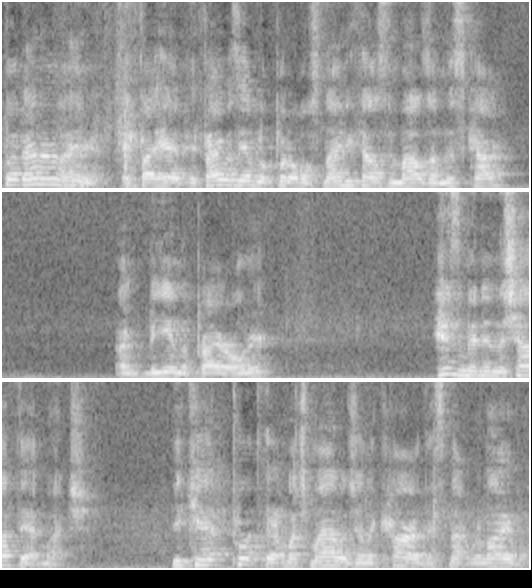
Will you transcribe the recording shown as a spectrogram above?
But I don't know. If I had, if I was able to put almost ninety thousand miles on this car, being the prior owner, it hasn't been in the shop that much. You can't put that much mileage on a car that's not reliable.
